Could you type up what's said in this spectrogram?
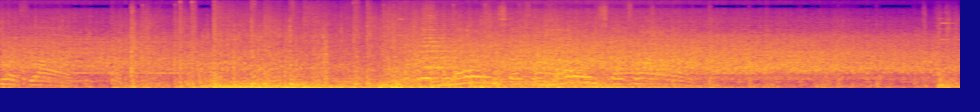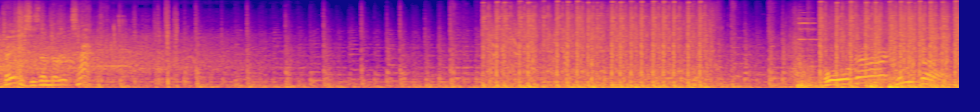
Ultra frag. Monster frag. Monster frag. Base is under attack. Order confirmed.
